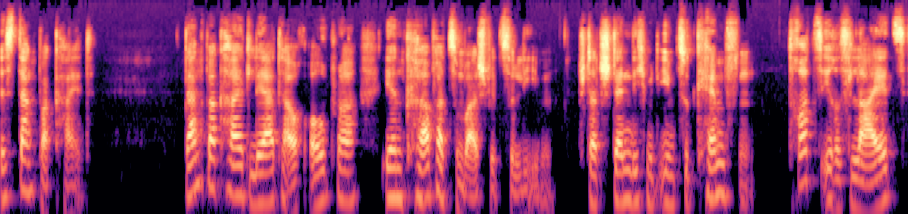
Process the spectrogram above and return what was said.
ist Dankbarkeit. Dankbarkeit lehrte auch Oprah, ihren Körper zum Beispiel zu lieben, statt ständig mit ihm zu kämpfen. Trotz ihres Leids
